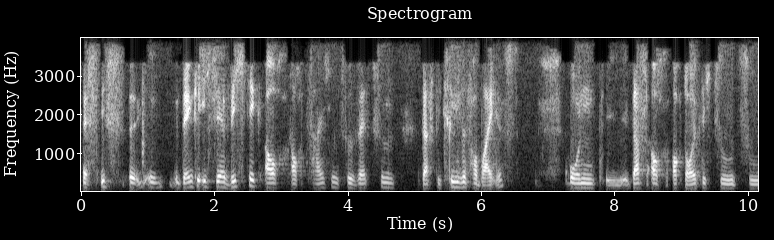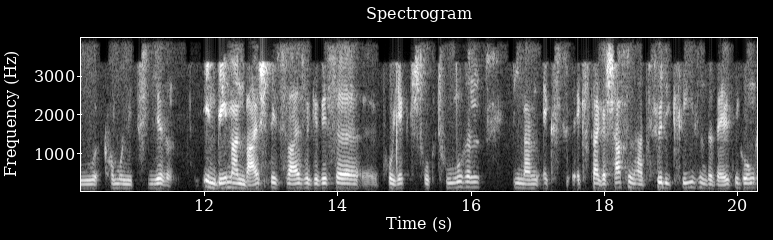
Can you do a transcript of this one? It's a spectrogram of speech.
Es ist, äh, denke ich, sehr wichtig, auch, auch Zeichen zu setzen, dass die Krise vorbei ist und das auch, auch deutlich zu, zu kommunizieren indem man beispielsweise gewisse äh, Projektstrukturen, die man ex, extra geschaffen hat für die Krisenbewältigung,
